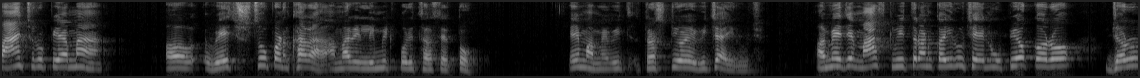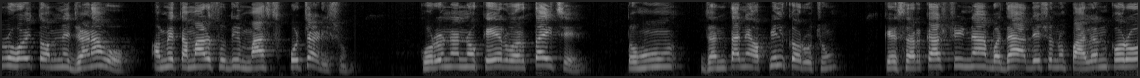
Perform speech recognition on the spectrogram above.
પાંચ રૂપિયામાં વેચશું પણ ખરા, અમારી લિમિટ પૂરી થશે તો. એમ અમે ટ્રસ્ટીઓએ વિચાર્યું છે. અમે જે માસ્ક વિતરણ કર્યું છે એનો ઉપયોગ કરો. જરૂર હોય તો અમને જણાવો. અમે તમારા સુધી માસ્ક પહોંચાડીશું. કોરોનાનો કેર વર્તાય છે, તો હું જનતાને અપીલ કરું છું કે સરકારશ્રીના બધા આદેશોનું પાલન કરો,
